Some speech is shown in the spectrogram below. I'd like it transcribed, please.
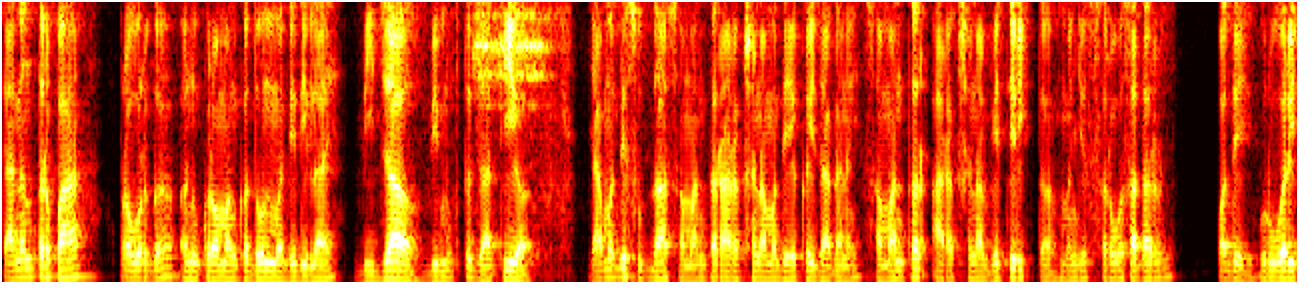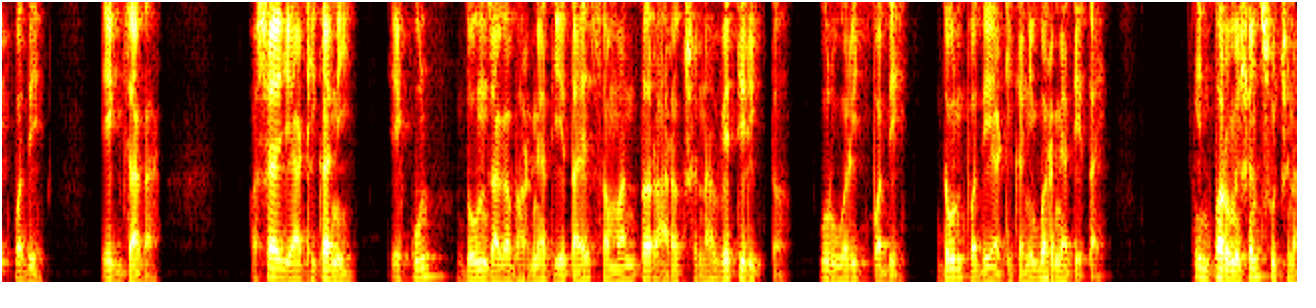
त्यानंतर पहा प्रवर्ग अनुक्रमांक दोनमध्ये दिला आहे. विजा विमुक्त जातीय यामध्ये सुद्धा समांतर आरक्षणामध्ये एकही जागा नाही. समांतर आरक्षणाव्यतिरिक्त म्हणजे सर्वसाधारण पदे उर्वरित पदे एक जागा. अशा या ठिकाणी एकूण दोन जागा भरण्यात येत आहे समांतर आरक्षणाव्यतिरिक्त उर्वरित पदे दोन पदे या ठिकाणी भरण्यात येत आहे इन्फॉर्मेशन सूचना.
